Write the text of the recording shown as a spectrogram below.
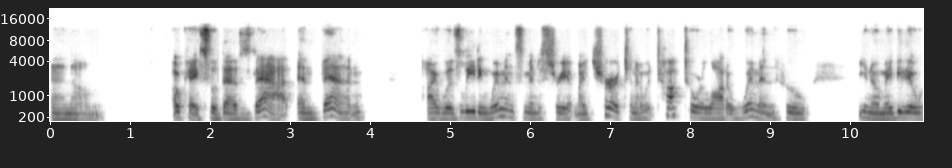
And um, okay, so that's that. And then I was leading women's ministry at my church, and I would talk to a lot of women who you know maybe they were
